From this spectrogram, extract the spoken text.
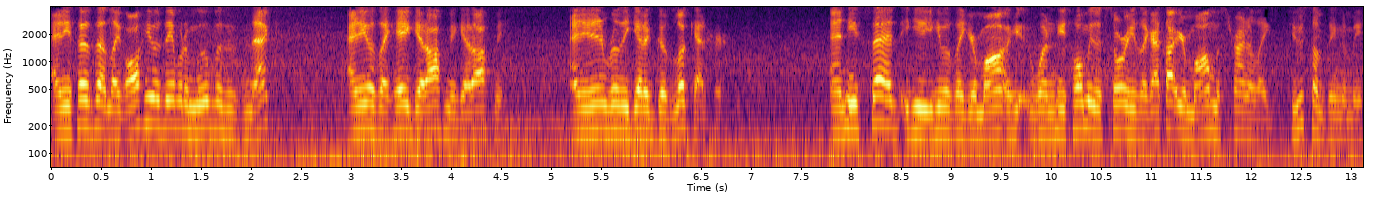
And he says that like all he was able to move was his neck. And he was like, "Hey, get off me, get off me." And he didn't really get a good look at her. And he said he, he was like your mom he, when he told me the story he's like I thought your mom was trying to like do something to me.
